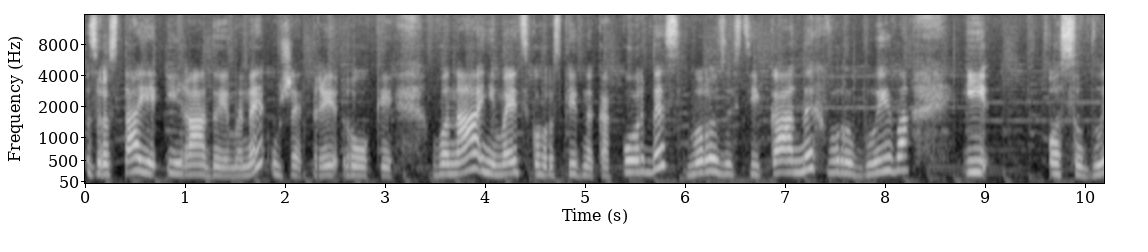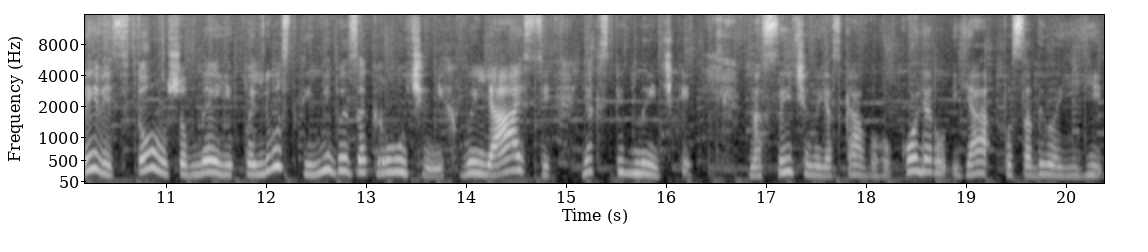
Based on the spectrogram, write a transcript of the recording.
зростає і радує мене уже три роки. Вона німецького розплідника Кордес, морозостійка, нехвороблива і особливість в тому, що в неї пелюстки ніби закручені, хвилясті, як спіднички. Насичено яскравого кольору. Я посадила її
